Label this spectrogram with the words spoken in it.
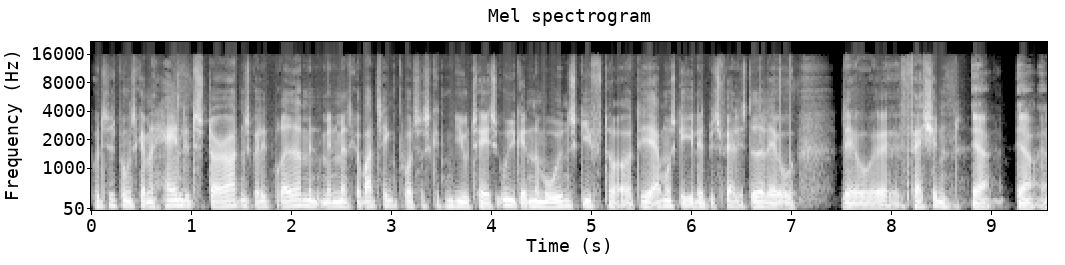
på et tidspunkt skal man have en lidt større, den skal være lidt bredere, men, men man skal bare tænke på, at så skal den jo tages ud igen, når moden skifter, og det er måske et lidt besværligt sted at lave, lave uh, fashion. Ja, ja, ja.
